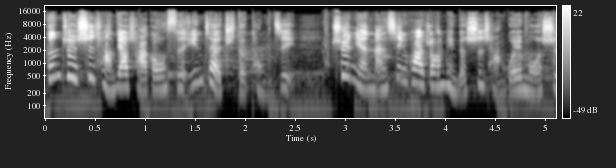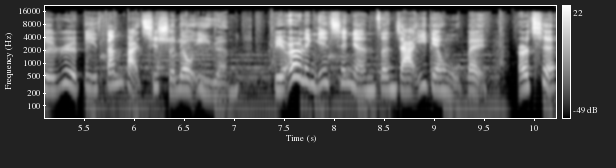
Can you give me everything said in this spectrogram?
根据市场调查公司 Intage 的统计，去年男性化妆品的市场规模是日币三百七十六亿元，比二零一七年增加一点五倍。而且，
